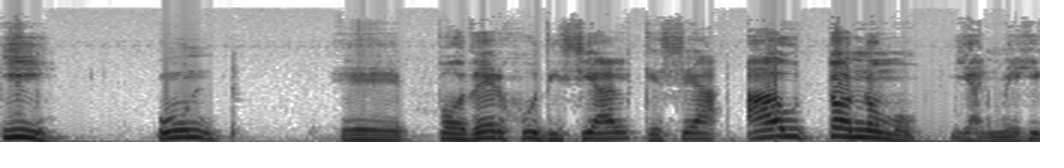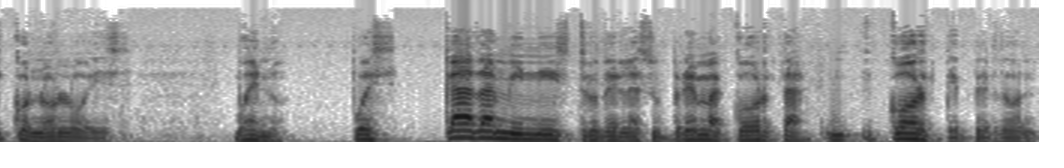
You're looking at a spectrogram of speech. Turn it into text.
y un eh, poder judicial que sea autónomo y en México no lo es. Bueno, pues cada ministro de la Suprema Corte, Corte perdón,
